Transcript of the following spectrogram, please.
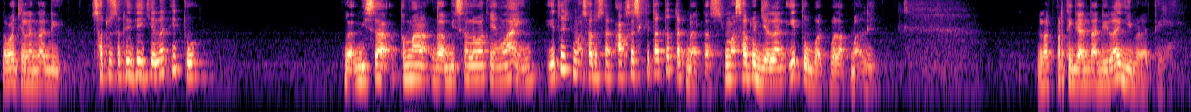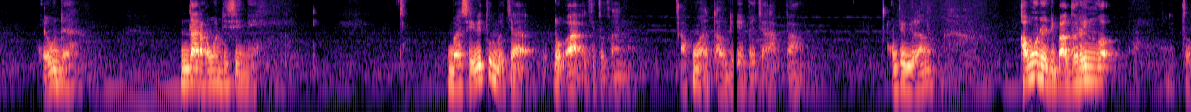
Lewat jalan tadi, satu-satunya jalan itu nggak bisa ke mana, nggak bisa lewat yang lain. Itu cuma satu akses kita tuh terbatas, cuma satu jalan itu buat bolak-balik. Lewat pertigaan tadi lagi berarti. Ya udah, bentar kamu di sini. Mbak Siwi tuh baca doa gitu kan. Aku nggak tahu dia baca apa tapi bilang kamu udah dipagerin kok. Gitu.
